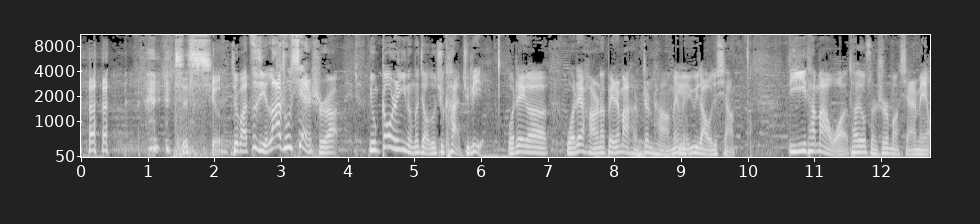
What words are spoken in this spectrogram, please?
真行。就把自己拉出现实，用高人一等的角度去看。举例，我这个我这行呢被人骂很正常，每每嗯遇到我就想。第一，他骂我，他有损失吗？显然没有。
